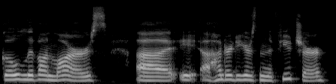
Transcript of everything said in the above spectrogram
go live on Mars uh, a uh, hundred years in the future,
